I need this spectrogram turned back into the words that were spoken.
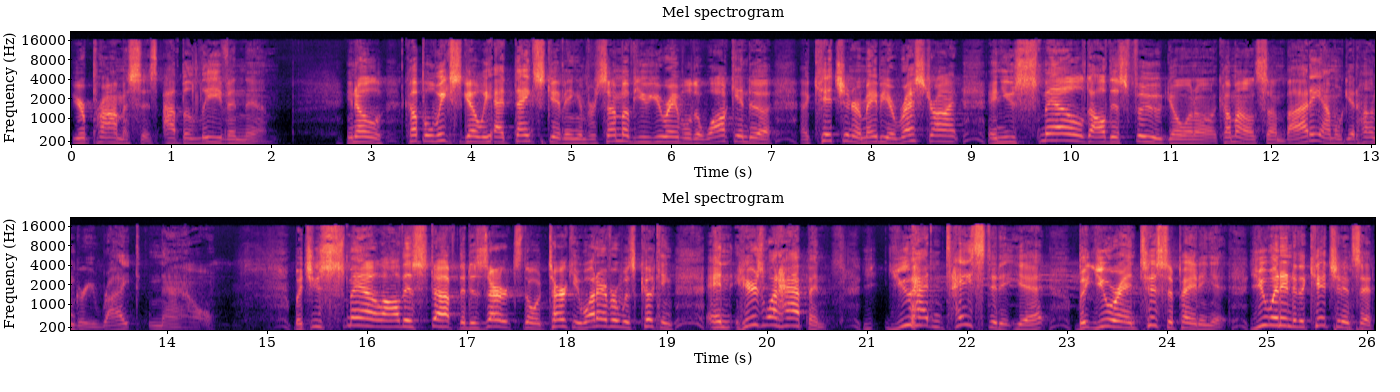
your promises. I believe in them. You know, a couple weeks ago we had Thanksgiving, and for some of you, you were able to walk into a, a, kitchen or maybe a restaurant and you smelled all this food going on. Come on, somebody, I'm gonna get hungry right now. But you smell all this stuff the desserts, the turkey, whatever was cooking. And here's what happened you hadn't tasted it yet, but you were anticipating it. You went into the kitchen and said,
